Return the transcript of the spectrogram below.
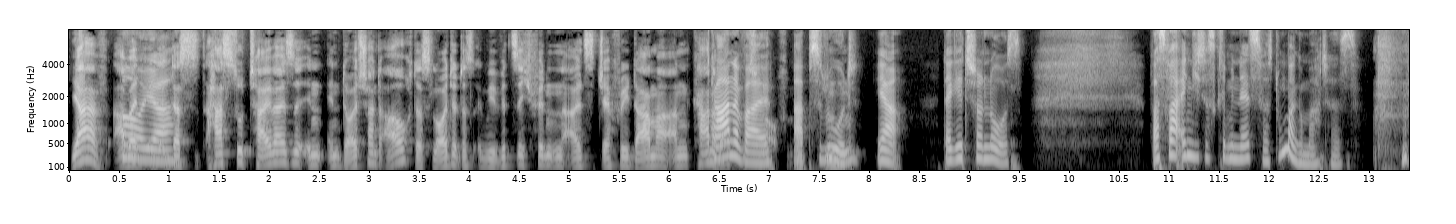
ja, aber Oh, ja. das hast du teilweise in, in Deutschland auch, dass Leute das irgendwie witzig finden, als Jeffrey Dahmer an Karneval, Karneval, absolut. Mhm. Ja, da geht's schon los. Was war eigentlich das Kriminellste, was du mal gemacht hast?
